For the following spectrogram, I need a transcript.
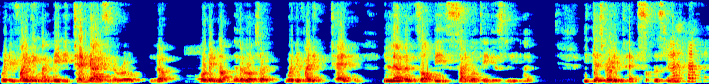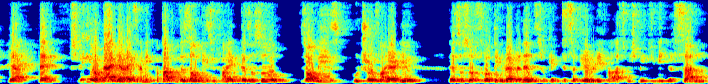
when you're fighting like maybe 10 guys in a row, you know? Or maybe not in a row, sorry. When you're fighting 10, 11 zombies simultaneously. Like, it gets very intense, honestly. yeah. And speaking of bad guys, I mean, apart from the zombies you fight, there's also zombies who throw fire at you. There's also floating revenants who can disappear really fast, which means you need your son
